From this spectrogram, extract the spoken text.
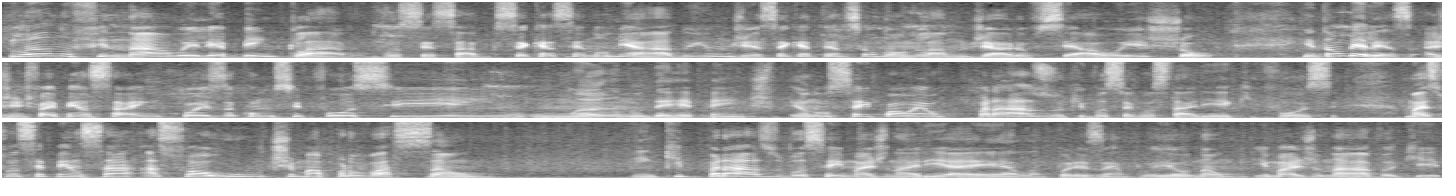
plano final ele é bem claro. Você sabe que você quer ser nomeado e um dia você quer ter o seu nome lá no diário oficial e show. Então, beleza, a gente vai pensar em coisa como se fosse em um ano de repente. Eu não sei qual é o prazo que você gostaria que fosse, mas se você pensar a sua última aprovação, em que prazo você imaginaria ela? Por exemplo, eu não imaginava que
